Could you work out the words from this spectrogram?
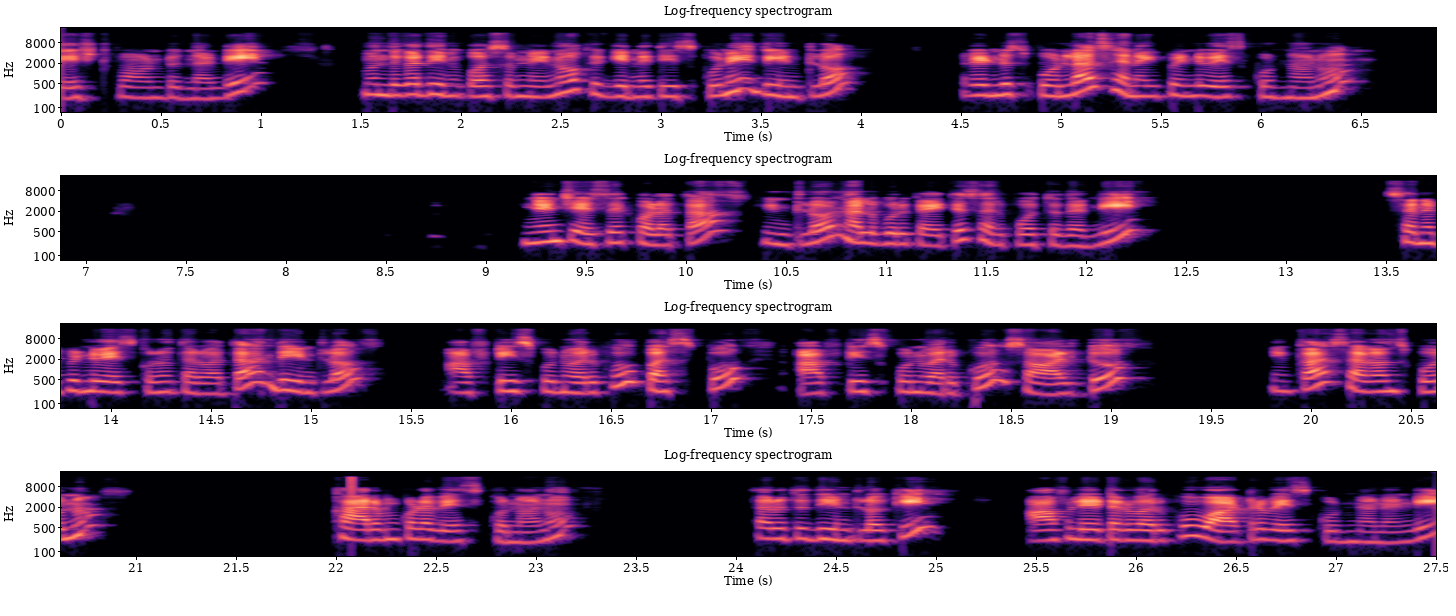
టేస్ట్ బాగుంటుందండి. ముందుగా దీనికోసం నేను ఒక గిన్నె తీసుకుని దీంట్లో రెండు స్పూన్ల శనగపిండి వేసుకుంటున్నాను. నేను చేసే కొలత ఇంట్లో నలుగురికి అయితే సరిపోతుందండి. శనగపిండి వేసుకున్న తర్వాత దీంట్లో హాఫ్ టీ స్పూన్ వరకు పసుపు హాఫ్ టీ స్పూన్ వరకు సాల్ట్ ఇంకా సగం స్పూను కారం కూడా వేసుకున్నాను. తర్వాత దీంట్లోకి హాఫ్ లీటర్ వరకు వాటర్ వేసుకుంటున్నానండి.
